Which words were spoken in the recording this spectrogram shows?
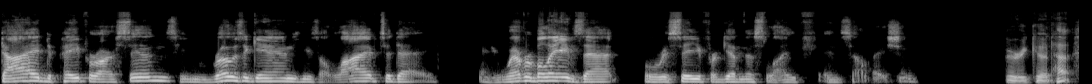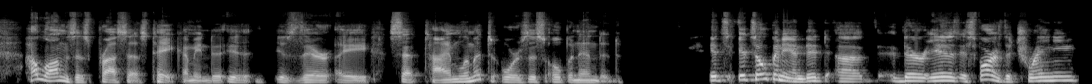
died to pay for our sins. He rose again. He's alive today, and whoever believes that will receive forgiveness, life, and salvation. Very good. How how long does this process take? I mean, is, is there a set time limit, or is this open ended? It's it's open ended. Uh, there is, as far as the training,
